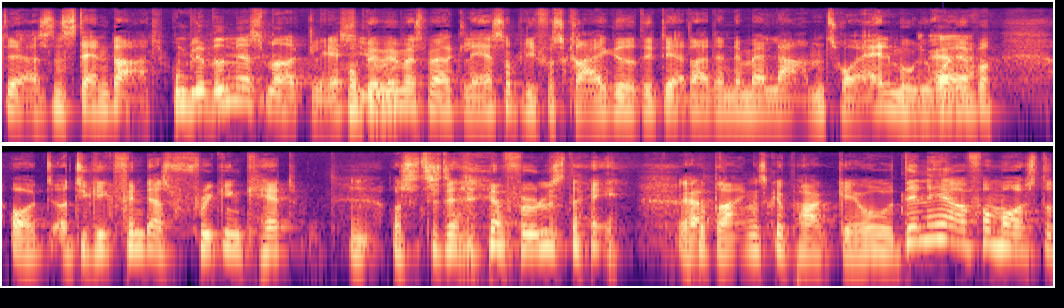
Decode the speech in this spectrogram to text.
Det er sådan standard. Hun bliver ved med at smadre glas Hun bliver ved med at smadre glas og blive forskrækket, og det er der, der er den der med alarmen, tror jeg, alt muligt, Ja, whatever. Og, og de kan ikke finde deres freaking kat. Mm. Og så til den her fødselsdag, Ja. hvor drengen skal pakke gaver ud. Den her er fra Moster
